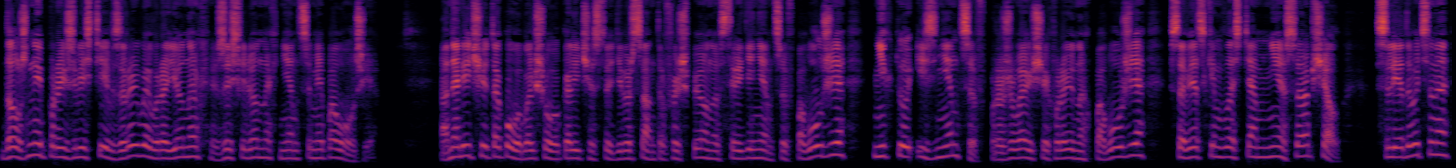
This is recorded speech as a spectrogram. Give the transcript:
должны произвести взрывы в районах, заселенных немцами Поволжья. О наличии такого большого количества диверсантов и шпионов среди немцев Поволжья никто из немцев, проживающих в районах Поволжья, советским властям не сообщал – Следовательно,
